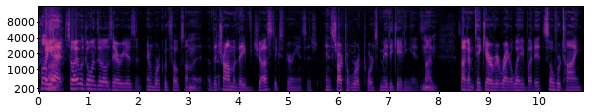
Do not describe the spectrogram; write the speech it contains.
But yeah, so I would go into those areas and, and work with folks on Mm. the the trauma they've just experienced and, and start to work towards mitigating it. It's Mm. not it's not going to take care of it right away, but it's over time.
